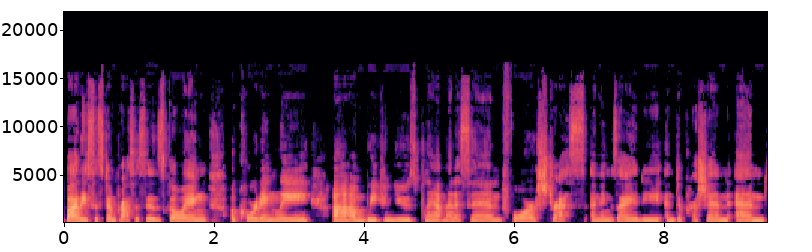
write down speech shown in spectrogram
body system processes going accordingly. Um, we can use plant medicine for stress and anxiety and depression and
